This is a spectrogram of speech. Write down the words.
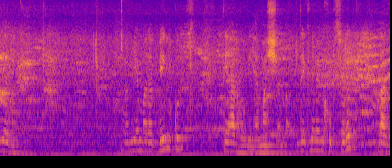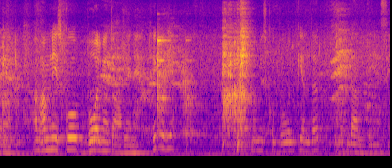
ये देखिए अब ये हमारा बिल्कुल तैयार हो गया माशाल्लाह। देखने में भी खूबसूरत लग रहा है। अब हमने इसको बोल में उतार लेना है। ठीक हो गया? हम इसको बोल के अंदर डालते हैं ऐसे।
